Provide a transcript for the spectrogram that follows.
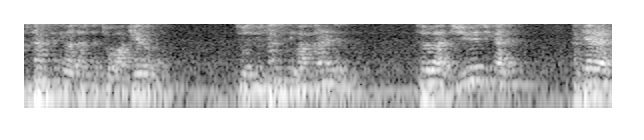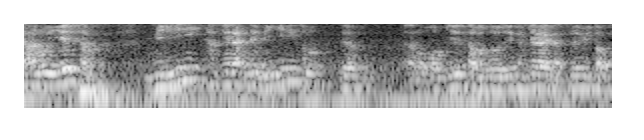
2つに私たちを分けるんだ。そして2つに分かれてる。んだそれは十字架でかけられたあのイエス様が右にかけられ、ね、右にその、ね、あのイエス様同時にかけられた罪人2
